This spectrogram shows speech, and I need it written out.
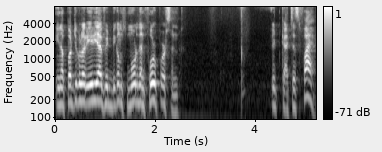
in a particular area if it becomes more than 4 percent it catches fire.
